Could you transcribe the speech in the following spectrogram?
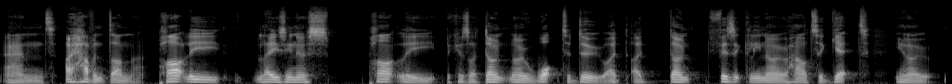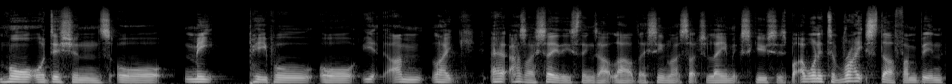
And I haven't done that. Partly laziness, partly because I don't know what to do. I, I don't physically know how to get you know more auditions or meet people or I'm like as I say these things out loud they seem like such lame excuses but I wanted to write stuff. I'm being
